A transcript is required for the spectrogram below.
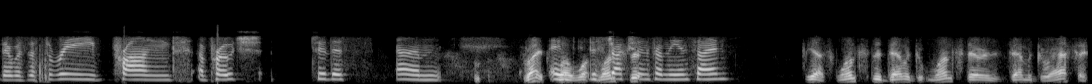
there was a three pronged approach to this um, right well, destruction the, from the inside yes, once the demo, once there is demographic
